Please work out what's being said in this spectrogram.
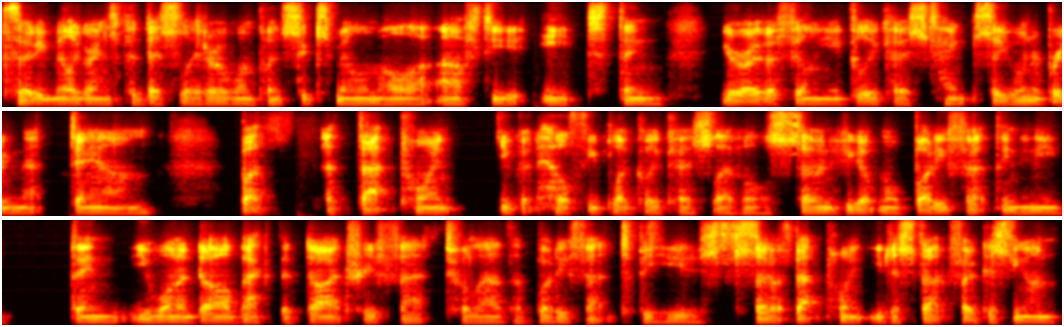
30 milligrams per deciliter or 1.6 millimolar after you eat, then you're overfilling your glucose tank. So you want to bring that down. But at that point, you've got healthy blood glucose levels. So and if you've got more body fat than you need, then you want to dial back the dietary fat to allow the body fat to be used. So at that point, you just start focusing on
